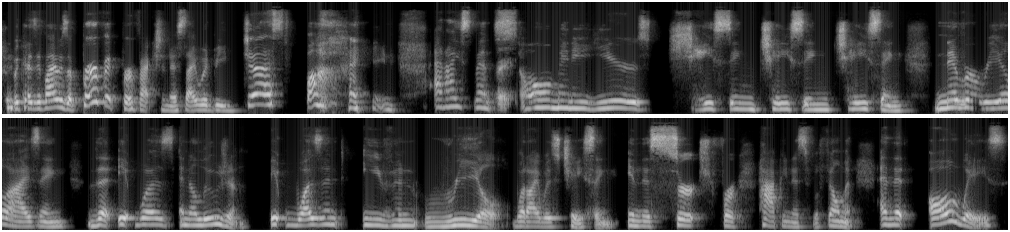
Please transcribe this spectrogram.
Mm-hmm. Because if I was a perfect perfectionist, I would be just fine. And I spent right. so many years chasing, chasing, chasing, never mm-hmm. realizing that it was an illusion it wasn't even real what I was chasing in this search for happiness, fulfillment. And that always,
